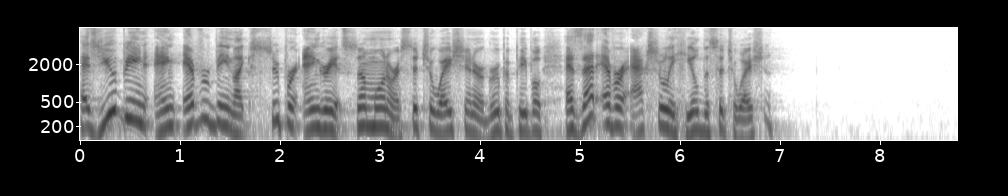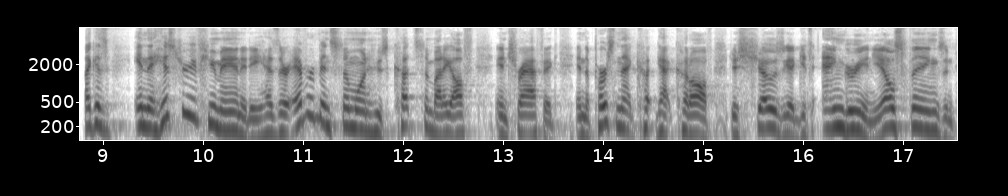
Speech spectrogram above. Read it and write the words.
has you been ang- ever been like super angry at someone or a situation or a group of people, has that ever actually healed the situation? Like, is, in the history of humanity, has there ever been someone who's cut somebody off in traffic and the person that cut, got cut off just shows, uh, gets angry and yells things and,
